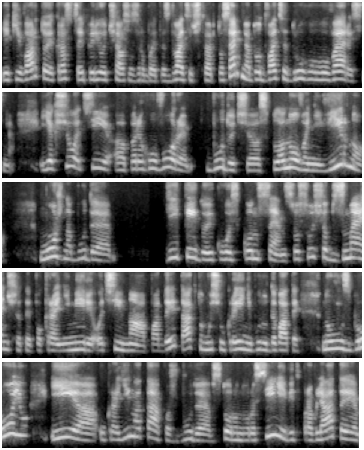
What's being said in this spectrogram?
які варто якраз в цей період часу зробити з 24 серпня до 22 вересня. І якщо ці е, переговори будуть е, сплановані вірно, можна буде дійти до якогось консенсусу, щоб зменшити, по крайній мірі, оці напади, так тому що Україні будуть давати нову зброю, і е, Україна також буде в сторону Росії відправляти.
